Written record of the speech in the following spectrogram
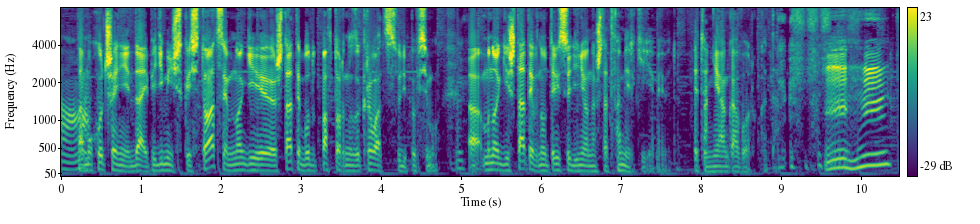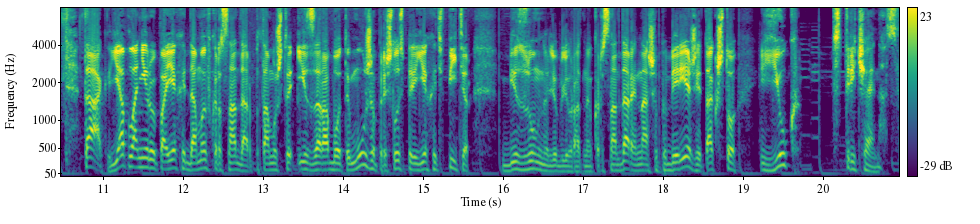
А. Там ухудшение, да, эпидемической ситуации. Многие штаты будут повторно закрываться, судя по всему. А, Многие штаты внутри Соединенных Штатов Америки, я имею в виду. Это не оговорка. Мгм. Так, я планирую поехать домой в Краснодар, потому что из-за работы мужа пришлось переехать в Питер. Безумно люблю родной Краснодар и наше побережье, так что юг, встречай нас.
